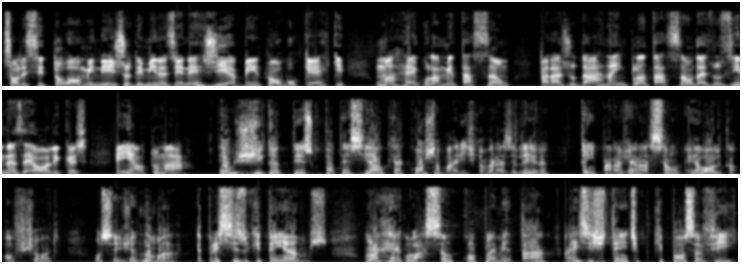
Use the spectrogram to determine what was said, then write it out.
solicitou ao ministro de Minas e Energia, Bento Albuquerque, uma regulamentação para ajudar na implantação das usinas eólicas em alto mar é o gigantesco potencial que a costa marítima brasileira tem para a geração eólica offshore, ou seja, no mar. É preciso que tenhamos uma regulação complementar à existente que possa vir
